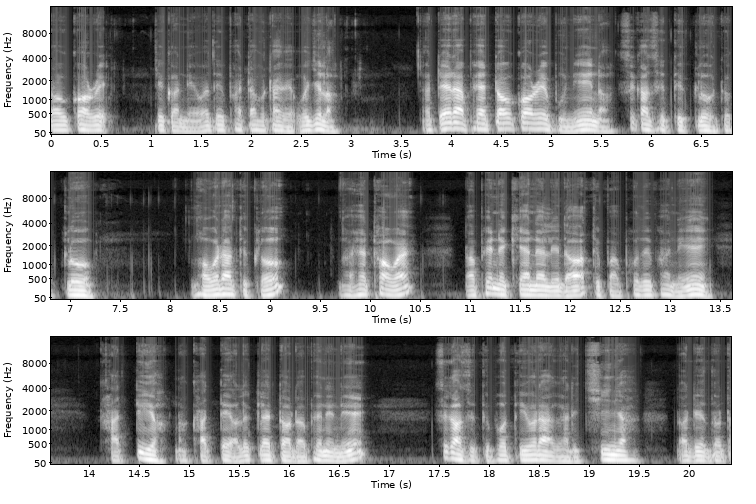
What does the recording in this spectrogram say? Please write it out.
တော့ကောရစ်ဒီကနေဝတိဖာတာဟူတာကဝကြလားအတဲရဖဲတော့ကောရစ်ဘူးနေနော်စကစစ်တကလိုတကလိုလောဝရတကလိုဒါဟက်ထောက်ဝဲ တော့ဖိနေခဲနယ်လေတော့သူပါဖို့သေးဖာနေခတ်တီယနော်ခတ်တဲလက်လက်တော့တော့ဖိနေနေစကားစစ်သူဖို့တီရကဒီချင်းညာတော့ဒီတော့တ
